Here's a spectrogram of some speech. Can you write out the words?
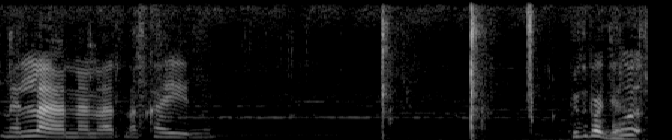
ಮೆಲ್ಲ ನನ್ನ ಅರ್ನ ಕೈನು ಉ-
